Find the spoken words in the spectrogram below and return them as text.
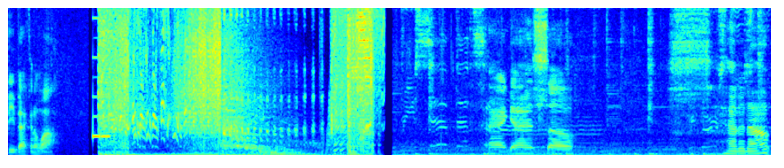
be back in a while. Alright guys, so headed out.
